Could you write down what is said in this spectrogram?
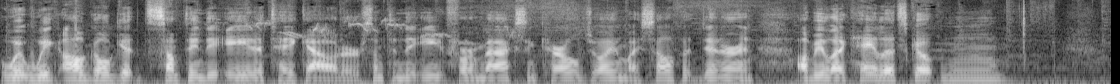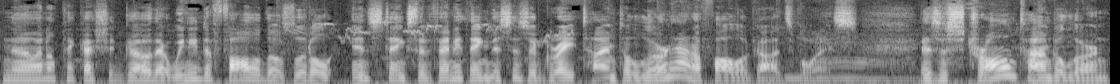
we, we, I'll go get something to eat, a takeout or something to eat for Max and Carol Joy and myself at dinner, and I'll be like, hey, let's go. Mm, no, I don't think I should go there. We need to follow those little instincts. And if anything, this is a great time to learn how to follow God's voice. It's a strong time to learn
